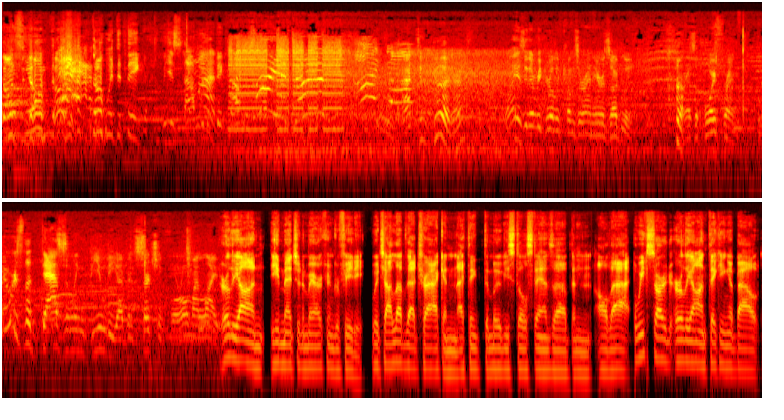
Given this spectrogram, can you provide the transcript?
Don't, don't, don't, don't with the thing. Will you stop with the big mouth? Not too good, huh? Why is it every girl that comes around here is ugly? or has a boyfriend? Where is the dazzling beauty I've been searching for all my life? Early on, he mentioned American Graffiti, which I love that track. And I think the movie still stands up and all that. We started early on thinking about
